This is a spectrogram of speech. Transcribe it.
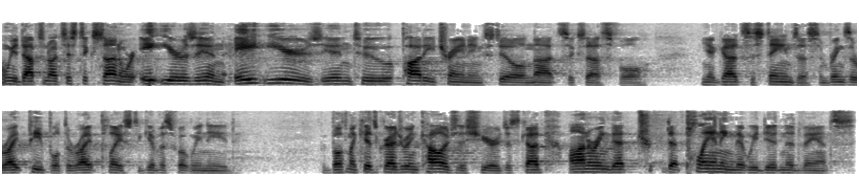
When we adopted an autistic son, we're eight years in, eight years into potty training, still not successful. Yet God sustains us and brings the right people at the right place to give us what we need. With both my kids graduating college this year, just God honoring that, tr- that planning that we did in advance.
